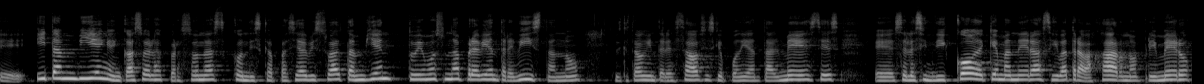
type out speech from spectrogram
Eh, y también en caso de las personas con discapacidad visual, también tuvimos una previa entrevista, ¿no? Si es que estaban interesados, si es que podían tal meses, eh, se les indicó de qué manera se iba a trabajar, ¿no? Primero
